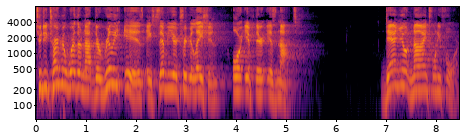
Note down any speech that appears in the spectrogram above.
to determine whether or not there really is a seven year tribulation or if there is not. Daniel 9:24.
